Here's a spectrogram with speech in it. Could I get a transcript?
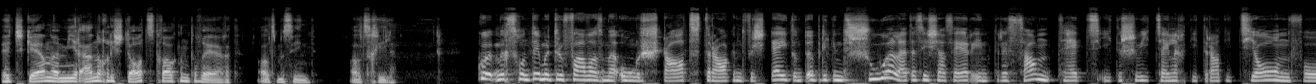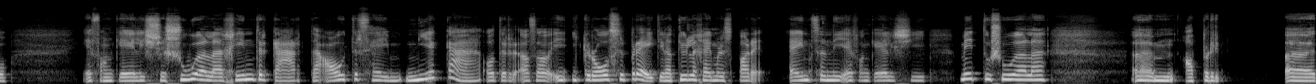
hättest du gerne, wenn wir auch noch ein bisschen staatstragender wären, als wir sind, als Kirche? Gut, es kommt immer darauf an, was man unter staatstragend versteht. Und übrigens Schulen, das ist ja sehr interessant, hat in der Schweiz eigentlich die Tradition von evangelischen Schulen, Kindergärten, Altersheimen nie gegeben. Oder also in, in grosser Breite. Natürlich haben wir ein paar einzelne evangelische Mittelschulen, ähm, aber äh,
